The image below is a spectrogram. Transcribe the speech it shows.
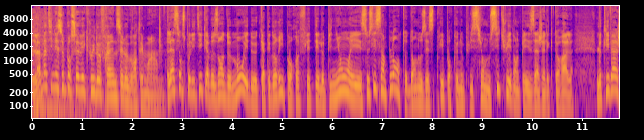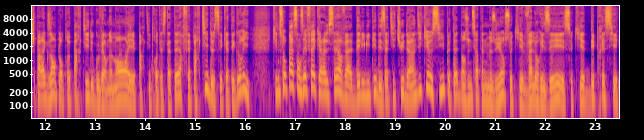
La matinée se poursuit avec Louis Dauphren, c'est le grand témoin. La science politique a besoin de mots et de catégories pour refléter l'opinion et ceci s'implante dans nos esprits pour que nous puissions nous situer dans le paysage électoral. Le clivage, par exemple, entre partis de gouvernement et partis protestataires fait partie de ces catégories, qui ne sont pas sans effet car elles servent à délimiter des attitudes, à indiquer aussi, peut-être dans une certaine mesure, ce qui est valorisé et ce qui est déprécié.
